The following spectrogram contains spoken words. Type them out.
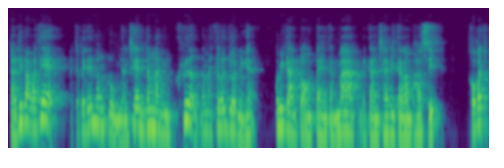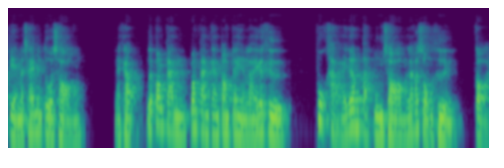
แต่ที่บางประเทศอาจจะไปเน้นบางกลุ่ม อย่างเช่นน้ำมันเครื่องน้ำมันเครื่องรถยนต์อย่างเงี้ยก็มีการปลอมแปลงกันมากในการใช้เป็นแกลลอนพลาสติก เขาก็จะเปลี่ยนมาใช้เป็นตัวซองนะครับ แล้วป้องกันป้องกันการปลอมแปลงอย่างไรก็คือ ผู้ขายต้องตัดมุมซองแล้วก็ส่งคืนก่อน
